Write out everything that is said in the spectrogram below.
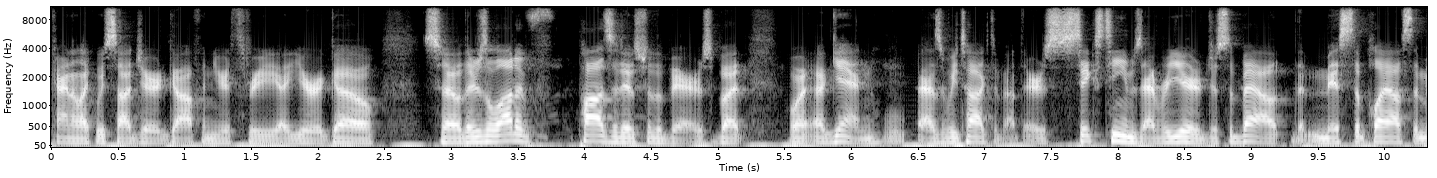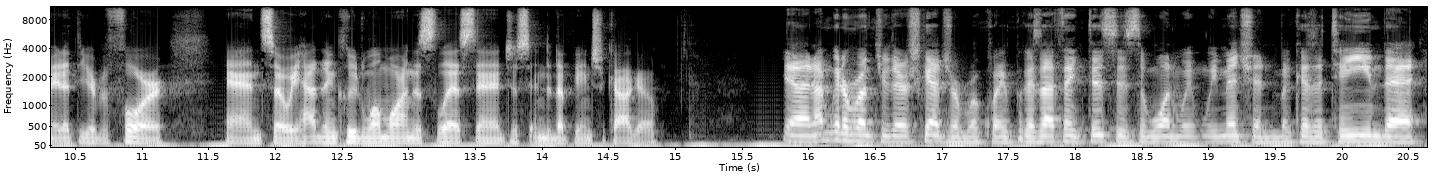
kind of like we saw Jared Goff in year three a year ago. So there's a lot of positives for the Bears. But again, as we talked about, there's six teams every year just about that missed the playoffs that made it the year before. And so we had to include one more on this list, and it just ended up being Chicago. Yeah, and I'm going to run through their schedule real quick because I think this is the one we, we mentioned because a team that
